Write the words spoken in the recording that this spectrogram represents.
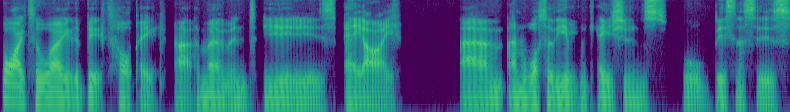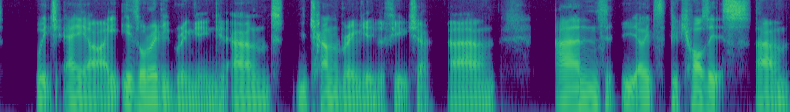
quite away, the big topic at the moment is AI, um, and what are the implications for businesses which AI is already bringing and can bring in the future. Um, and you know, it's because it's um,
